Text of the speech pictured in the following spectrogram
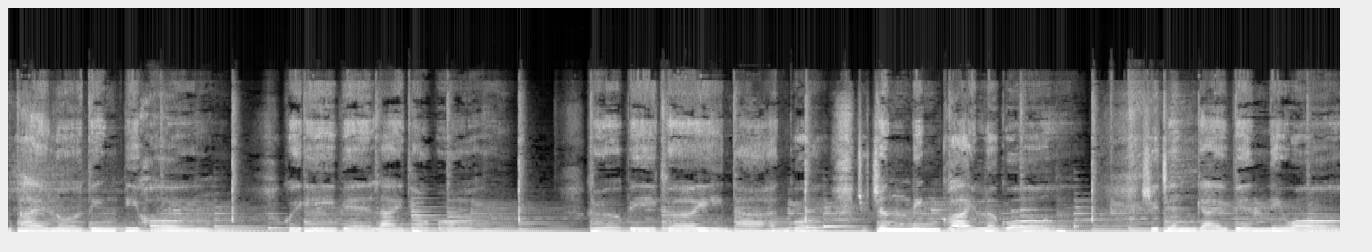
尘埃落定以后，回忆别来挑拨，何必刻意难过，去证明快乐过？时间改变你我，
